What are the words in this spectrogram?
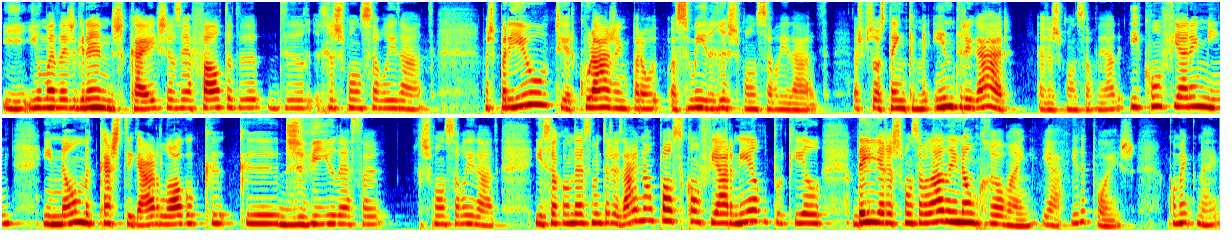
e, e uma das grandes queixas é a falta de, de responsabilidade. Mas para eu ter coragem para assumir responsabilidade, as pessoas têm que me entregar a responsabilidade e confiar em mim e não me castigar logo que, que desvio dessa responsabilidade. Isso acontece muitas vezes. Ah, não posso confiar nele porque ele dei-lhe a responsabilidade e não correu bem. Yeah. E depois? Como é que não é?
